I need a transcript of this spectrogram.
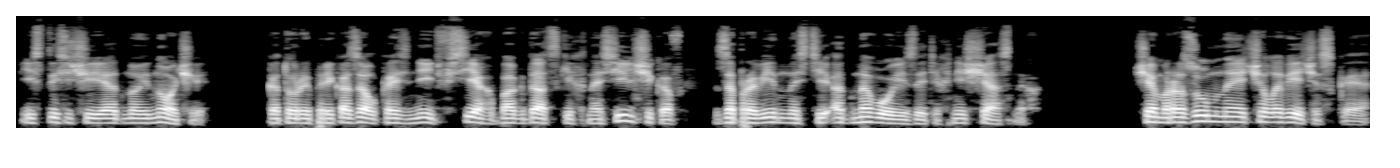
из «Тысячи и одной ночи», который приказал казнить всех багдадских носильщиков за провинности одного из этих несчастных, чем разумное человеческое,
